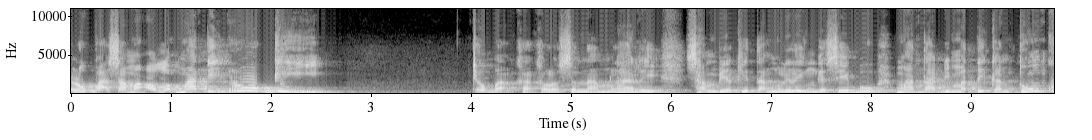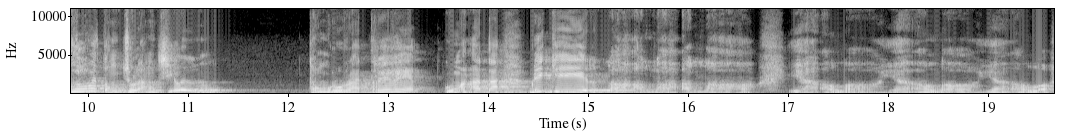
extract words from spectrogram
lupa sama Allah. Mati rugi. Coba kak kalau senam lari sambil kita ngeliling gesibu mata dimatikan tungkul tong culang cileng tong rurat reret. Kumaha dikir. Lah Allah Allah. Ya Allah ya Allah ya Allah.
